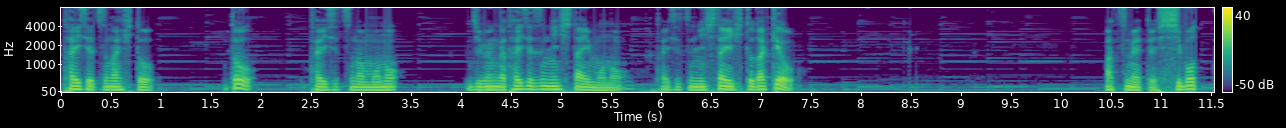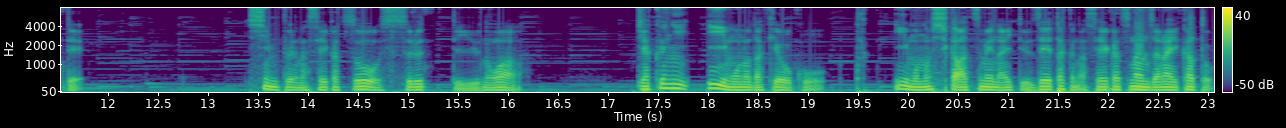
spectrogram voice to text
大切な人と大切なもの自分が大切にしたいもの大切にしたい人だけを集めて絞ってシンプルな生活をするっていうのは逆にいいものだけをこういいものしか集めないという贅沢な生活なんじゃないかと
